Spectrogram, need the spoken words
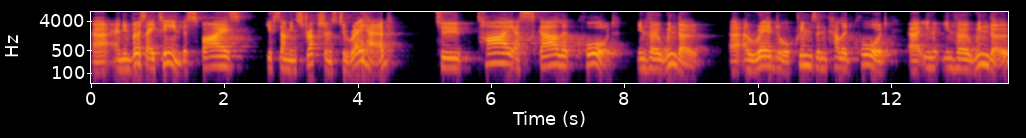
Uh, and in verse 18, the spies give some instructions to Rahab to tie a scarlet cord in her window, uh, a red or crimson colored cord uh, in, in her window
